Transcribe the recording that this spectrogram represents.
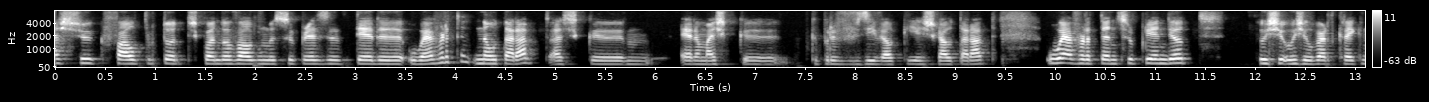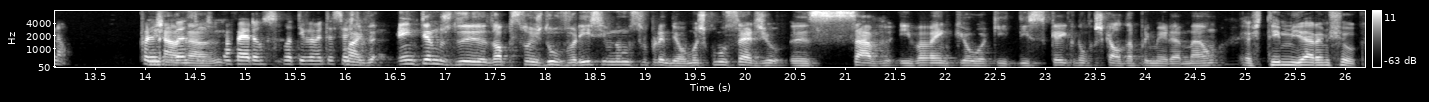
Acho que falo por todos quando houve alguma surpresa de ter eh, o Everton, não o Tarapte, acho que hum, era mais que, que previsível que ia chegar o Tarapte. O Everton surpreendeu-te, o, Gil- o Gilberto creio que não. Foram as Não, mudanças não. que houveram-se relativamente a sexta Magda, em termos de, de opções do Veríssimo, não me surpreendeu, mas como o Sérgio eh, sabe e bem que eu aqui disse, creio que no rescaldo da primeira mão, És time Yaramchuk.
